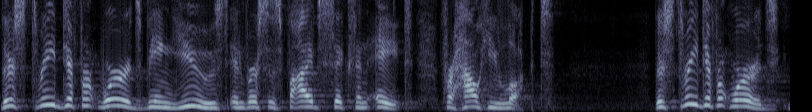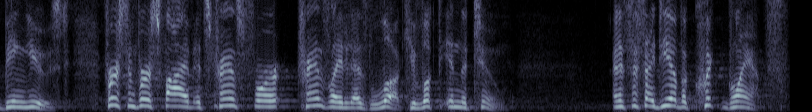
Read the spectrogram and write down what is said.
there's three different words being used in verses 5, 6, and 8 for how he looked. There's three different words being used. First, in verse 5, it's transfer, translated as look. He looked in the tomb. And it's this idea of a quick glance.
